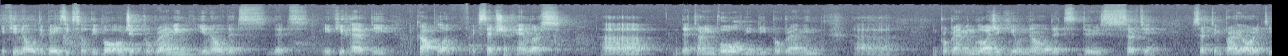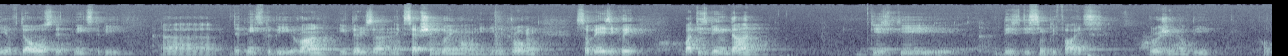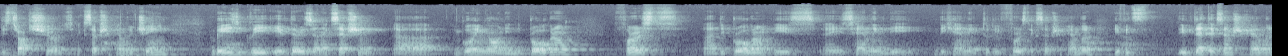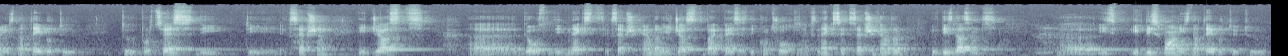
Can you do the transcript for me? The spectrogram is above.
if you know the basics of the object programming, you know that that if you have the couple of exception handlers uh, that are involved in the programming uh, in programming logic, you'll know that there is certain certain priority of those that needs to be uh, that needs to be run if there is an exception going on in the program. So basically, what is being done this the this the simplified version of the of the structured exception handler chain. Basically, if there is an exception uh, going on in the program, first uh, the program is, is handling the, the handling to the first exception handler. If, it's, if that exception handler is not able to, to process the, the exception, it just uh, goes to the next exception handler. It just bypasses the control to the next, next exception handler. If this doesn't, uh, is, if this one is not able to, to,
